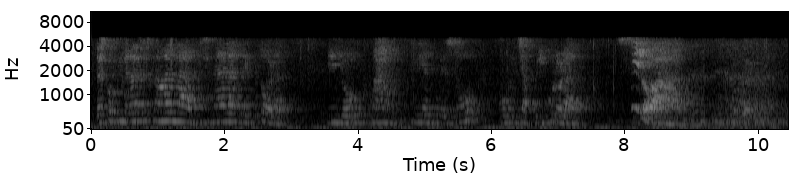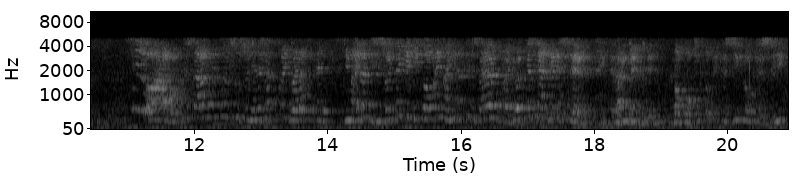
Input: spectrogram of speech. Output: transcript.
Entonces por primera vez estaba en la oficina de la rectora y yo, wow, y empezó como el chapulín colorado. Sí lo hago. Sí lo hago, porque estaba viendo en esa época yo era, eh, imagínate, si soy pequeñito ahora, imagínate en esa época, yo empecé a crecer, literalmente, lo poquito que crecí, lo crecí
